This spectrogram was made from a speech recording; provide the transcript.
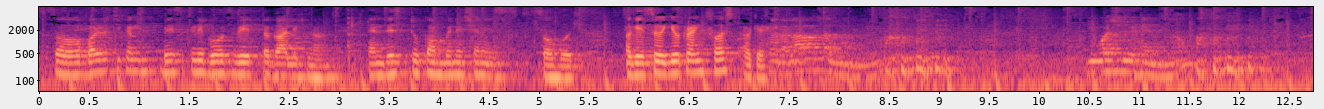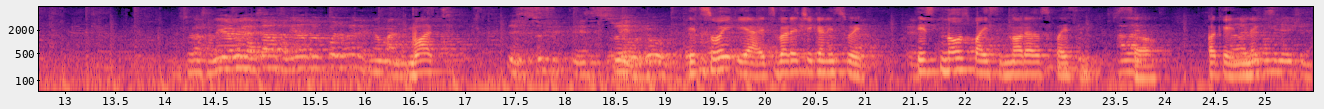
So butter chicken basically goes with the garlic naan, and this two combination is so good. Okay, so you're trying first. Okay. Para lavar las manos. you wash your hands, ¿no? Es la salida, ¿ves? Esa es la salida de todo el pollo, ¿ves? No, man. What? It's, it's sweet. It's sweet. Yeah, it's butter chicken. is sweet. It's no spicy, not as spicy. Like So, okay, I like the next. combination.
